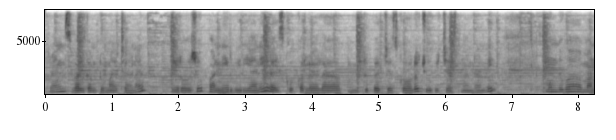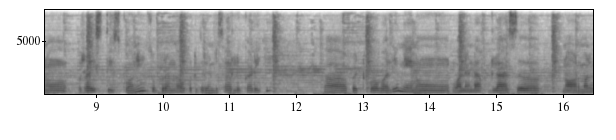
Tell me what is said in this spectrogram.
friends welcome to my channel. ఈరోజు పన్నీర్ బిర్యానీ రైస్ కుక్కర్లో ఎలా ప్రిపేర్ చేసుకోవాలో చూపించేస్తున్నాను రండి. ముందుగా మనం రైస్ తీసుకొని శుభ్రంగా ఒకటికి రెండు సార్లు కడిగి పెట్టుకోవాలి. నేను one and half glass normal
